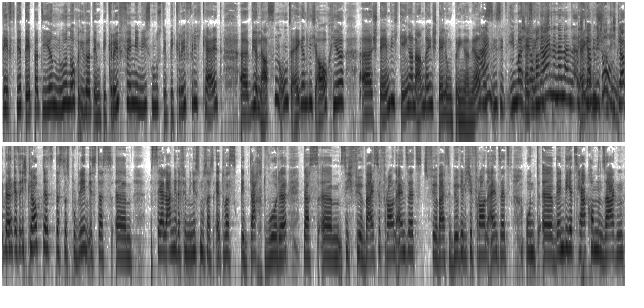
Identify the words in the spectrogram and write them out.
wir debattieren nur noch über den Begriff Feminismus, die Begrifflichkeit. Äh, Wir lassen uns eigentlich auch hier äh, ständig gegeneinander in Stellung bringen. Ja? Das Nein. ist jetzt immer Ich glaub, nein, nein, nein, nein, ich glaube nicht. Und schon. ich glaube, also ich glaube, dass, dass das Problem ist, dass ähm, sehr lange der Feminismus als etwas gedacht wurde, das ähm, sich für weiße Frauen einsetzt, für weiße bürgerliche Frauen einsetzt. Und äh, wenn wir jetzt herkommen und sagen,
